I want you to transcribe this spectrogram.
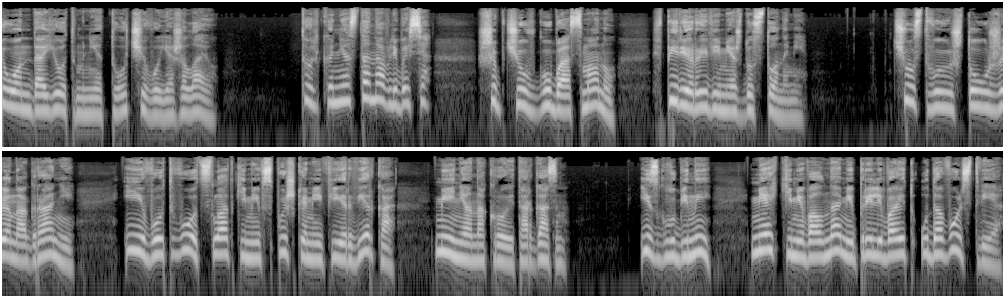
он дает мне то, чего я желаю. «Только не останавливайся», — шепчу в губы Осману в перерыве между стонами. Чувствую, что уже на грани — и вот-вот сладкими вспышками фейерверка меня накроет оргазм. Из глубины мягкими волнами приливает удовольствие,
